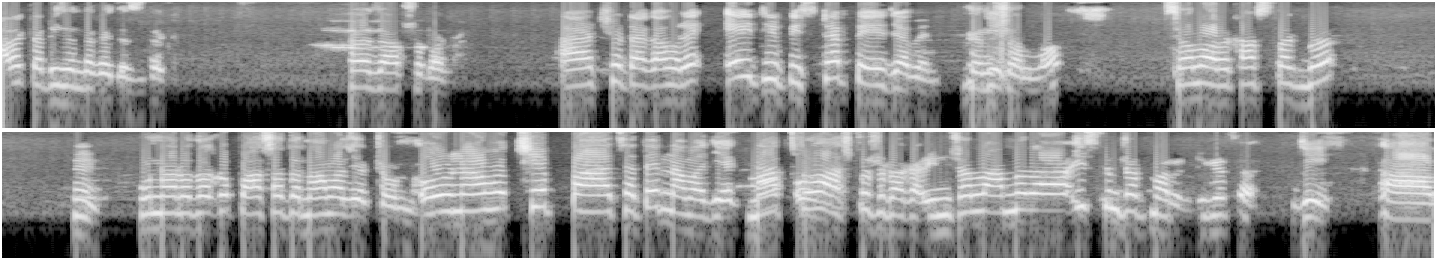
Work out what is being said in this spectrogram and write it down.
আরেকটা ডিজাইন দেখাইতেছি দেখেন। হ্যাঁ টাকা। হলে এই থ্রি পিসটা পেয়ে যাবেন। ইনশাল্লাহ। সালোয়ার কাজ থাকবে। হুম। ওনারা পাঁচ হাতে নামাজি একটা হচ্ছে পাঁচ নামাজি একটা মাত্র ওড়না। আটশোশো টাকা। ইনশাল্লাহ আপনারা স্ক্রিনশট মারেন ঠিক আছে? জি। আর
